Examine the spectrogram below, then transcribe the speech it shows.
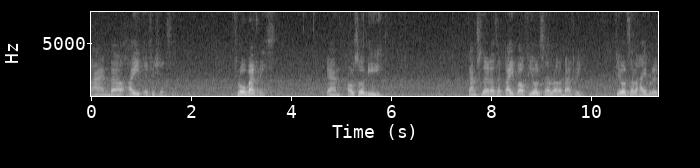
and uh, high efficiency. Flow batteries can also be considered as a type of fuel cell or a battery. Fuel cell hybrid,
